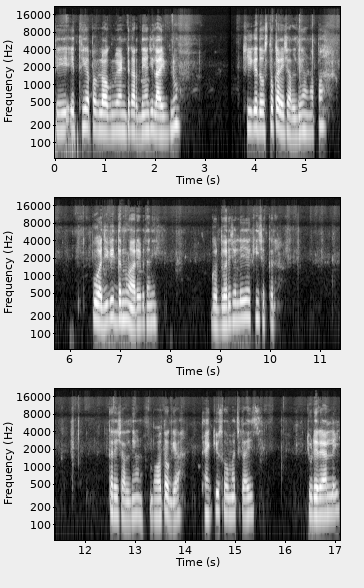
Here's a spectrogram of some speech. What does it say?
ਤੇ ਇੱਥੇ ਆਪਾਂ ਵਲੌਗ ਨੂੰ ਐਂਡ ਕਰਦੇ ਹਾਂ ਜੀ ਲਾਈਵ ਨੂੰ। ਠੀਕ ਹੈ ਦੋਸਤੋ, ਘਰੇ ਚੱਲਦੇ ਹਾਂ ਹੁਣ ਆਪਾਂ। ਭੂਆ ਜੀ ਵੀ ਇੱਧਰ ਨੂੰ ਆ ਰਹੇ ਪਤਾ ਨਹੀਂ। ਗੁਰਦੁਆਰੇ ਚੱਲੇ ਜਾਂ ਕੀ ਚੱਕਰ? ਘਰੇ ਚੱਲਦੇ ਹਾਂ ਹੁਣ। ਬਹੁਤ ਹੋ ਗਿਆ। Thank you so much guys ਜੁੜੇ ਰਹਿਣ ਲਈ।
